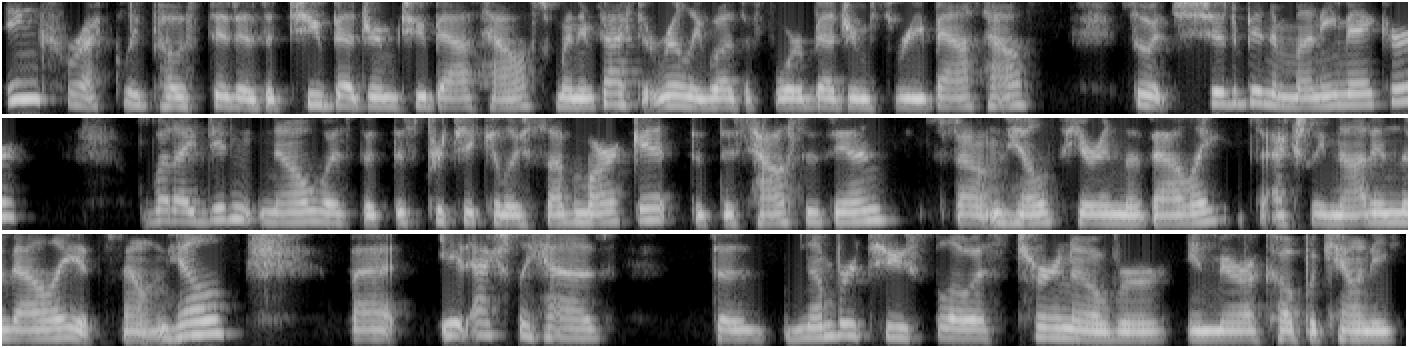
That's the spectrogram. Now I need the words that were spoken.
incorrectly posted as a two bedroom, two bath house, when in fact it really was a four bedroom, three bath house. So it should have been a moneymaker. What I didn't know was that this particular submarket that this house is in, it's Fountain Hills here in the valley. It's actually not in the valley, it's Fountain Hills, but it actually has the number two slowest turnover in Maricopa County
